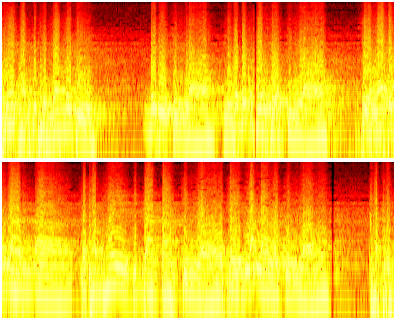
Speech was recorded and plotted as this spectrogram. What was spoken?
ที่ให้ความคิดเห็นว่าไม่ดี ไม่ดีจริงเหรอ หรือว่าไม่ควรสวดจริงเหรอสวดแล้วเป็นการอ่าจะทำให้วิญญาณตามจริงเหรอไปละลานเราจริงเหรอครับผม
